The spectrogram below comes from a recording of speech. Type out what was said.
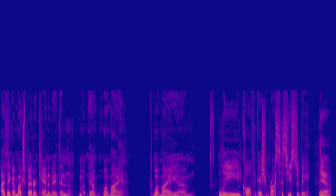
I think a much better candidate than you know what my what my um, lead qualification process used to be. Yeah.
